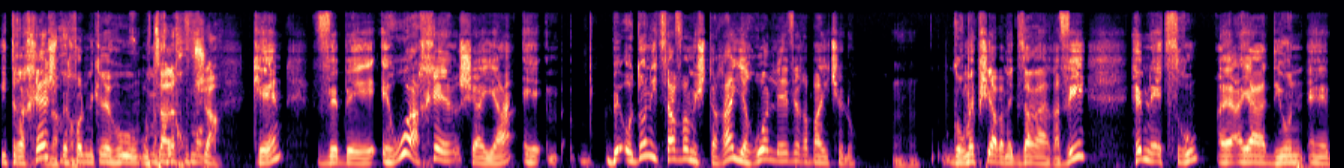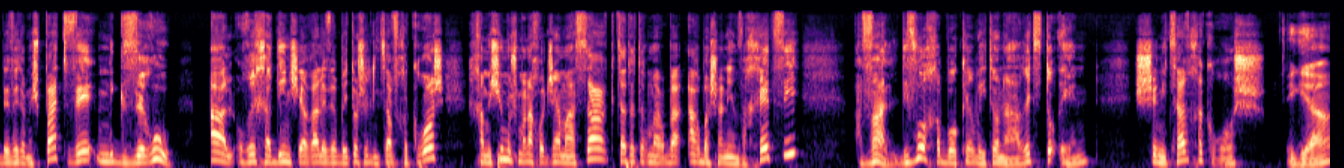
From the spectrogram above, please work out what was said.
התרחש, נכון. בכל מקרה הוא... הוצא לחופשה. כן, ובאירוע אחר שהיה, אה, בעודו ניצב במשטרה, ירו לעבר הבית שלו. גורמי פשיעה במגזר הערבי, הם נעצרו, היה היה דיון אה, בבית המשפט, ונגזרו על עורך הדין שירה לעבר ביתו של ניצב חכרוש, 58 חודשי מאסר, קצת יותר מארבע שנים וחצי, אבל דיווח הבוקר בעיתון הארץ טוען שניצב חכרוש הגיע?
